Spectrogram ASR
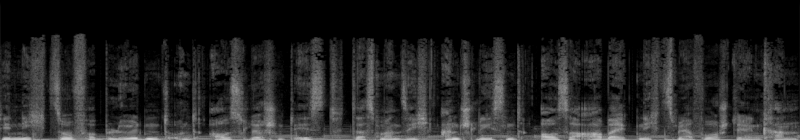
die nicht so verblödend und auslöschend ist, dass man sich anschließend außer Arbeit nichts mehr vorstellen kann.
